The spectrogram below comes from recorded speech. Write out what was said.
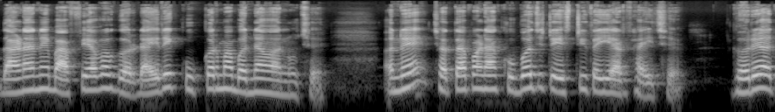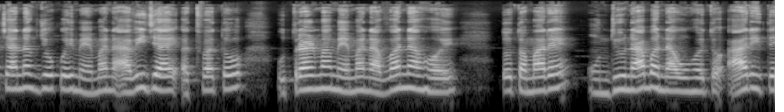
દાણાને બાફ્યા વગર ડાયરેક્ટ કુકરમાં બનાવવાનું છે અને છતાં પણ આ ખૂબ જ ટેસ્ટી તૈયાર થાય છે. ઘરે અચાનક જો કોઈ મહેમાન આવી જાય અથવા તો ઉત્તરાયણમાં મહેમાન આવવાના હોય તો તમારે ઊંધિયું ના બનાવવું હોય તો આ રીતે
